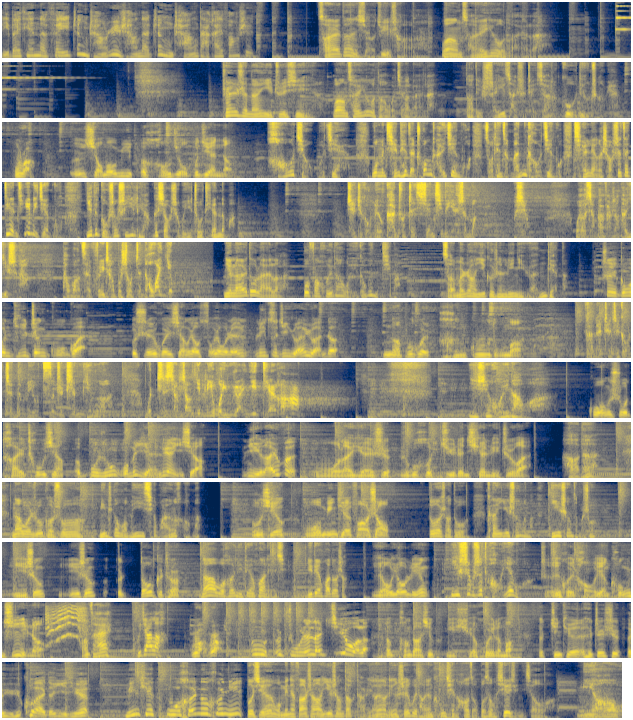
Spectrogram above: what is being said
礼拜天的非正常日常的正常打开方式。彩蛋小剧场，旺财又来了，真是难以置信，旺财又到我家来了。到底谁才是这家的固定成员？哇，呃，小猫咪，好久不见呢！好久不见，我们前天在窗台见过，昨天在门口见过，前两个小时在电梯里见过。你的狗生是以两个小时为一周天的吗？这只狗没有看出朕嫌弃的眼神吗？不行，我要想办法让它意识到，它旺财非常不受朕的欢迎。你来都来了，不妨回答我一个问题吧：怎么让一个人离你远点呢？这个问题真古怪，谁会想要所有人离自己远远的？那不会很孤独吗？看来这只狗真的没有自知之明啊！我只想让你离我远一点啊！你先回答我。光说太抽象，不如我们演练一下。你来问，我来演示如何拒人千里之外。好的，那我如果说明天我们一起玩好吗？不行，我明天发烧。多少度？看医生了吗？医生怎么说？医生，医生，呃，doctor。那我和你电话联系。你电话多少？幺幺零。你是不是讨厌我？谁会讨厌空气呢？旺财，回家了。哇哇！呃，主人来接我了。呃，胖大星，你学会了吗？呃，今天真是愉快的一天。明天我还能和你不行，我明天发烧。医生 doctor 幺幺零，谁会讨厌空气呢？好走不送，谢谢你教我。喵。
